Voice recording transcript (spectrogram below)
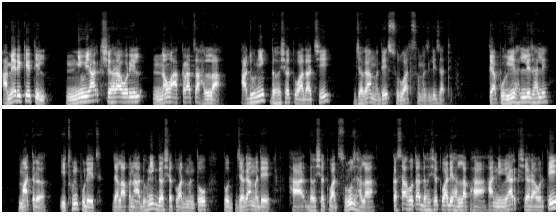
अमेरिकेतील न्यूयॉर्क शहरावरील नऊ अकराचा हल्ला आधुनिक दहशतवादाची जगामध्ये सुरुवात समजली जाते. त्यापूर्वी हल्ले झाले मात्र इथून पुढेच ज्याला आपण आधुनिक दहशतवाद म्हणतो तो जगामध्ये हा दहशतवाद सुरू झाला. कसा होता दहशतवादी हल्ला पहा. हा न्यूयॉर्क शहरावरती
